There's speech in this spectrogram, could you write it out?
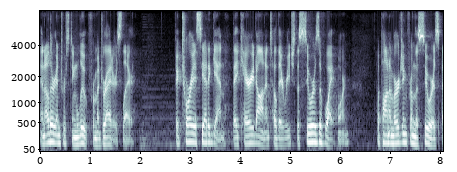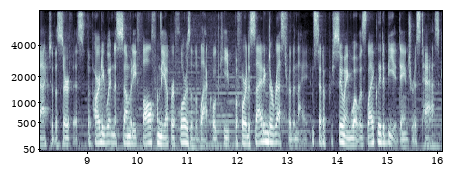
and other interesting loot from a Drider's lair. Victorious yet again, they carried on until they reached the sewers of Whitehorn. Upon emerging from the sewers back to the surface, the party witnessed somebody fall from the upper floors of the Blackhold Keep before deciding to rest for the night instead of pursuing what was likely to be a dangerous task.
